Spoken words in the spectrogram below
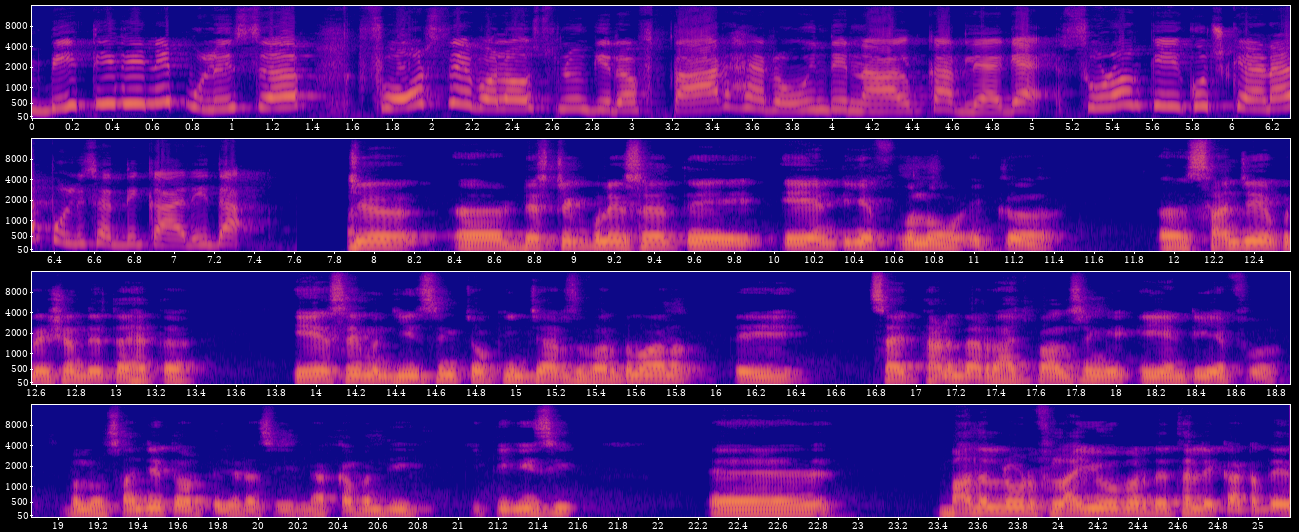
ਬੀਤੀ ਦਿਨੀ ਪੁਲਿਸ ਫੋਰਸ ਦੇ ਵੱਲੋਂ ਉਸ ਨੂੰ ਗ੍ਰਿਫਤਾਰ ਹੈਰੋਇਨ ਦੇ ਨਾਲ ਕਰ ਲਿਆ ਗਿਆ ਹੈ। ਸੁਣੋ ਕੀ ਕੁਝ ਕਹਿਣਾ ਹੈ ਪੁਲਿਸ ਅਧਿਕਾਰੀ ਦਾ ਅੱਜ ਡਿਸਟ੍ਰਿਕਟ ਪੁਲਿਸ ਤੇ ਏਐਨਟੀਐਫ ਵੱਲੋਂ ਇੱਕ ਅ, ਸਾਂਝੇ ਆਪਰੇਸ਼ਨ ਦੇ ਤਹਿਤ ਏਐਸਏ ਮਨਜੀਤ ਸਿੰਘ ਚੌਕੀ ਇੰਚਾਰਜ ਵਰਧਮਾਨ ਤੇ ਸਹਾਇਕ ਥਾਣੇਦਾਰ ਰਾਜਪਾਲ ਸਿੰਘ ਏਐਨਟੀਐਫ ਵੱਲੋਂ ਸਾਂਝੇ ਤੌਰ ਤੇ ਜਿਹੜਾ ਸੀ ਨਾਕਾਬੰਦੀ ਕੀਤੀ ਗਈ ਸੀ ਅ, ਬਾਦਲ ਰੋਡ ਫਲਾਈਓਵਰ ਦੇ ਥੱਲੇ ਕੱਟ ਦੇ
